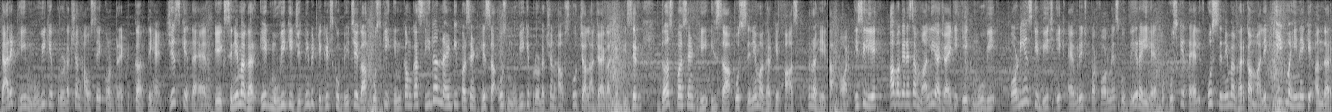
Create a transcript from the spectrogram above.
डायरेक्ट ही मूवी के प्रोडक्शन हाउस से कॉन्ट्रैक्ट करते हैं, जिसके तहत एक सिनेमा घर एक मूवी की जितनी भी टिकट्स को बेचेगा, उसकी इनकम का सीधा 90% हिस्सा उस मूवी के प्रोडक्शन हाउस को चला जाएगा, जबकि सिर्फ़ 10% ही हिस्सा उस सिनेमा घर के पास रहेगा। और इसलिए, अब अगर ऐसा मान लिया जाए कि एक मूवी ऑडियंस के बीच एक एवरेज परफॉर्मेंस को दे रही है तो उसके तहत उस सिनेमा घर का मालिक एक महीने के अंदर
